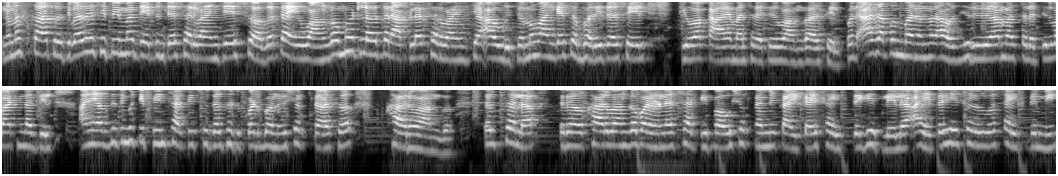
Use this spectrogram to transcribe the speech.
नमस्कार प्रतिभा रेसिपीमध्ये तुमच्या सर्वांचे स्वागत आहे. वांग म्हटलं तर आपल्या सर्वांच्या आवडीचं. मग वांग्याचं भरीत असेल किंवा काळ्या मसाल्यातील वांग असेल. पण आज आपण बनवणार आहोत हिरव्या मसाल्यातील वाटणातील आणि अगदी तुम्ही टिफिनसाठी सुद्धा झटपट बनवू शकता असं खार वांग. तर चला तर खार वांग बनवण्यासाठी पाहू शकता मी काही काही साहित्य घेतलेलं आहे. तर हे सर्व साहित्य मी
